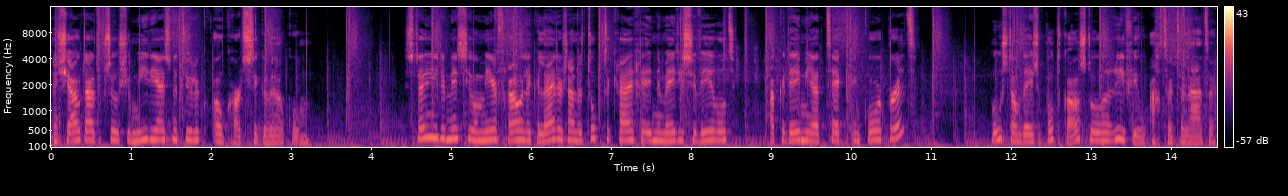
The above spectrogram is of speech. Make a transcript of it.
Een shout-out op social media is natuurlijk ook hartstikke welkom. Steun je de missie om meer vrouwelijke leiders aan de top te krijgen in de medische wereld, academia, tech en corporate? Boost dan deze podcast door een review achter te laten.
